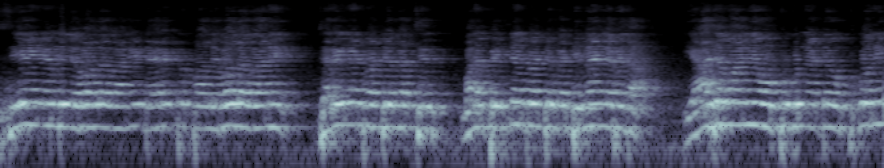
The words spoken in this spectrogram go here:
సిఐఎండి లెవెల్లో కానీ డైరెక్టర్ పాల్ లెవెల్లో కానీ జరిగినటువంటి యొక్క మనం పెట్టినటువంటి యొక్క డిమాండ్ల మీద యాజమాన్యం ఒప్పుకున్నట్టే ఒప్పుకొని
